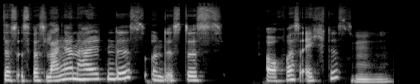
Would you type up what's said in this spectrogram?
das ist was Langanhaltendes und ist das auch was Echtes? Mhm.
